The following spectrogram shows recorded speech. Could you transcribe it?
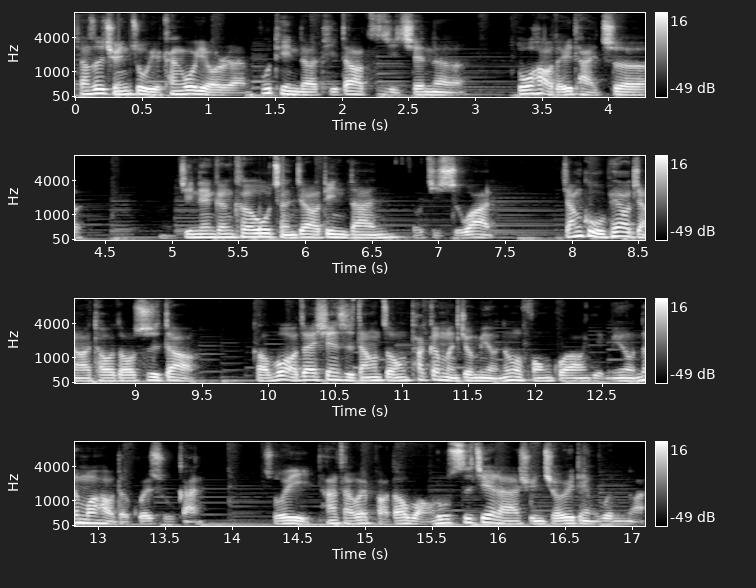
像是群主也看过有人不停的提到自己签了多好的一台车，今天跟客户成交的订单有几十万，讲股票讲的头头是道，搞不好在现实当中他根本就没有那么风光，也没有那么好的归属感。所以他才会跑到网络世界来寻求一点温暖。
